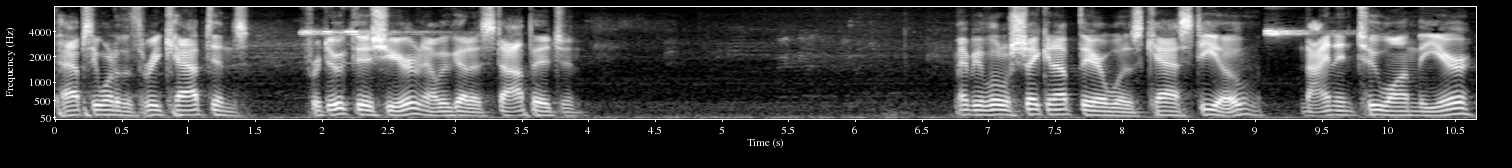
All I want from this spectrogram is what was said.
Papcsy, one of the three captains for Duke this year. Now we've got a stoppage and maybe a little shaken up there was Castillo, nine and two on the year.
